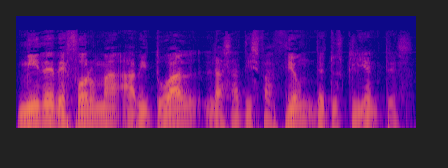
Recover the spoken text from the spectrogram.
Mide de forma habitual la satisfacción de tus clientes.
